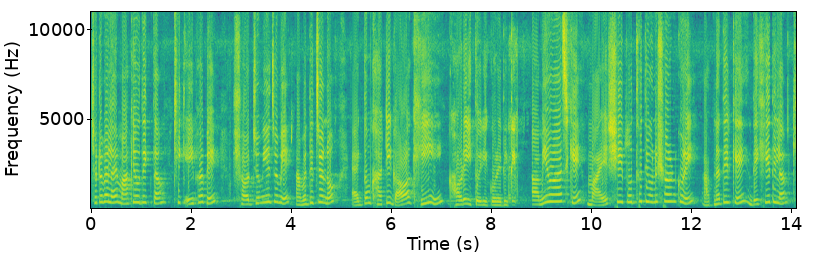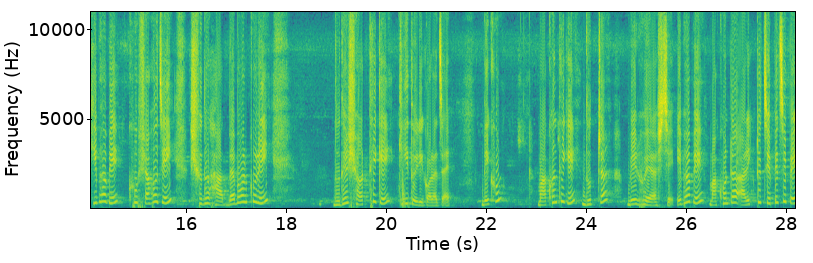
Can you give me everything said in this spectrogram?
ছোটবেলায় মাকেও দেখতাম ঠিক এইভাবে সর জমিয়ে জমিয়ে আমাদের জন্য একদম খাঁটি গাওয়া ঘি ঘরেই তৈরি করে দিতে। আমিও আজকে মায়ের সেই পদ্ধতি অনুসরণ করেই আপনাদেরকে দেখিয়ে দিলাম কীভাবে খুব সহজেই শুধু হাত ব্যবহার করেই দুধের সর থেকে ঘি তৈরি করা যায়। দেখুন, মাখন থেকে দুধটা বের হয়ে আসছে। এভাবে মাখনটা আরেকটু চেপে চেপে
